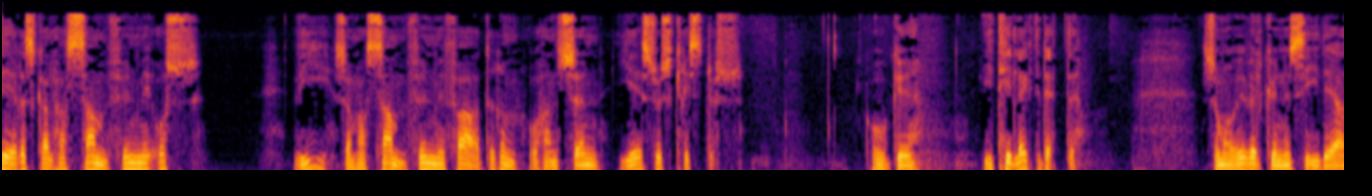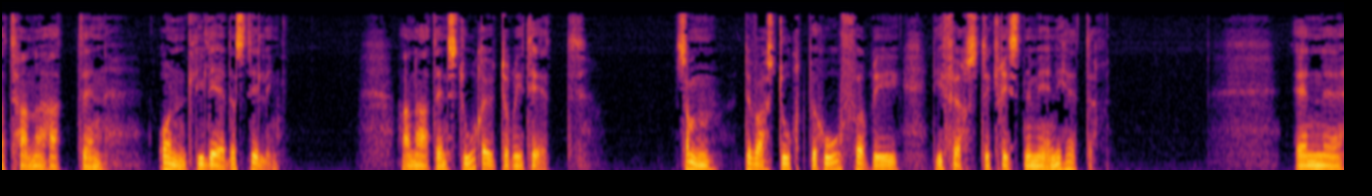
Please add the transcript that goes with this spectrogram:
dere skal ha samfunn med oss, vi som har samfunn med Faderen og Hans Sønn Jesus Kristus. Og eh, i tillegg til dette, så må vi vel kunne si det at han har hatt en åndelig lederstilling. Han har hatt en stor autoritet, som det var stort behov for i de første kristne menigheter. En eh,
